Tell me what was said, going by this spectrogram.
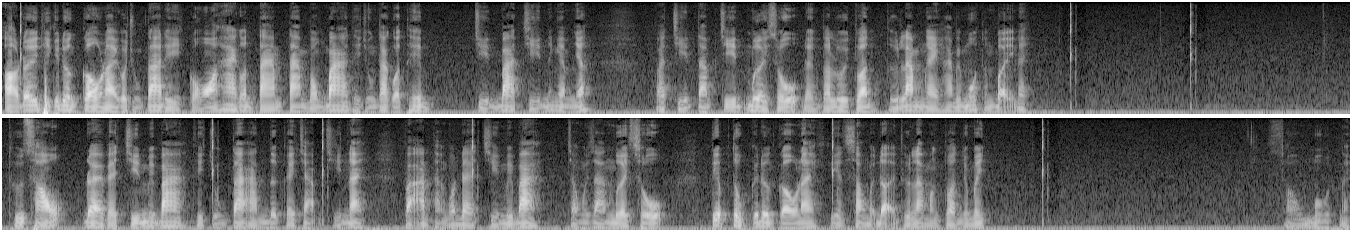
Ở đây thì cái đường cầu này của chúng ta thì có hai con 8 8 bóng 3 thì chúng ta có thêm 939 anh em nhé. Và 989 10 số để chúng ta lui tuần. Thứ năm ngày 21 tháng 7 này. Thứ sáu, đề về 93 thì chúng ta ăn được cái chạm 9 này và ăn thẳng con đề 93 trong cái dàn 10 số. Tiếp tục cái đường cầu này, khi xong phải đợi thứ năm hàng tuần cho mình. 61 này.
